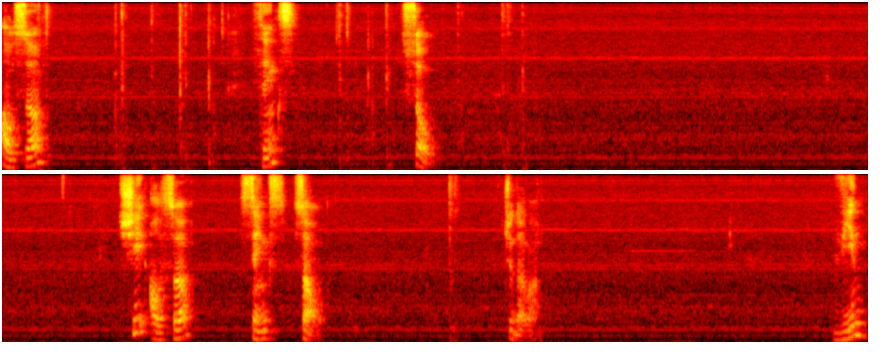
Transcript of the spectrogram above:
also thinks so. She also thinks so. Чудово. Він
